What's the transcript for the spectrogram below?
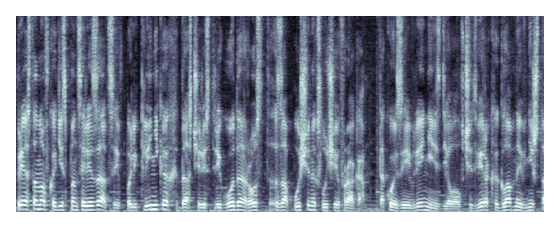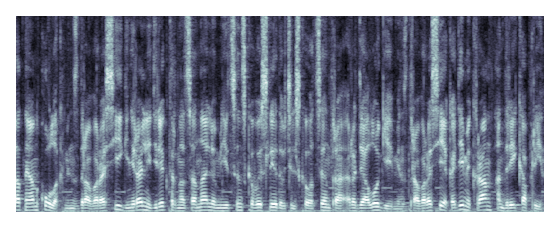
Приостановка диспансеризации в поликлиниках даст через три года рост запущенных случаев рака. Такое заявление сделал в четверг главный внештатный онколог Минздрава России, генеральный директор Национального медицинского исследовательского центра радиологии Минздрава России, академик РАН Андрей Каприн.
